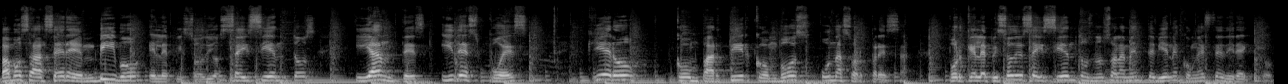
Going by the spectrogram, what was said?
vamos a hacer en vivo el episodio 600 y antes y después quiero compartir con vos una sorpresa porque el episodio 600 no solamente viene con este directo,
